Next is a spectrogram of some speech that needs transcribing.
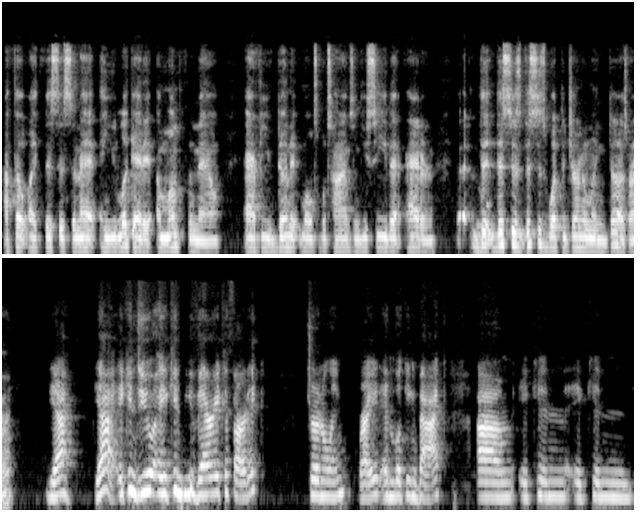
I felt like this, this, and that," and you look at it a month from now after you've done it multiple times and you see that pattern, uh, th- this is this is what the journaling does, right? Yeah, yeah, it can do. It can be very cathartic, journaling, right, and looking back um, it can it can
